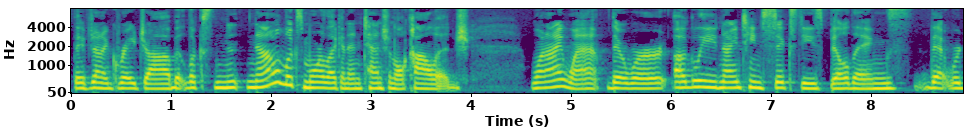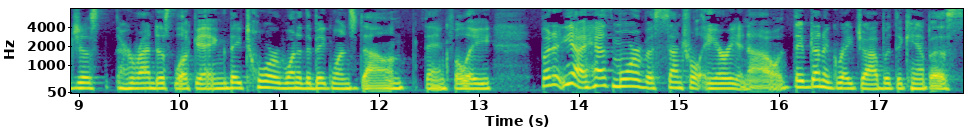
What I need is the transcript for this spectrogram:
they've done a great job. It looks now it looks more like an intentional college. When I went, there were ugly 1960s buildings that were just horrendous looking. They tore one of the big ones down, thankfully. But it, yeah, it has more of a central area now. They've done a great job with the campus.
